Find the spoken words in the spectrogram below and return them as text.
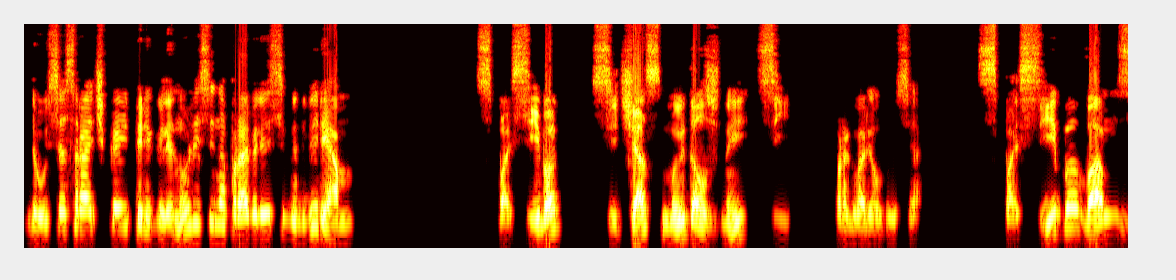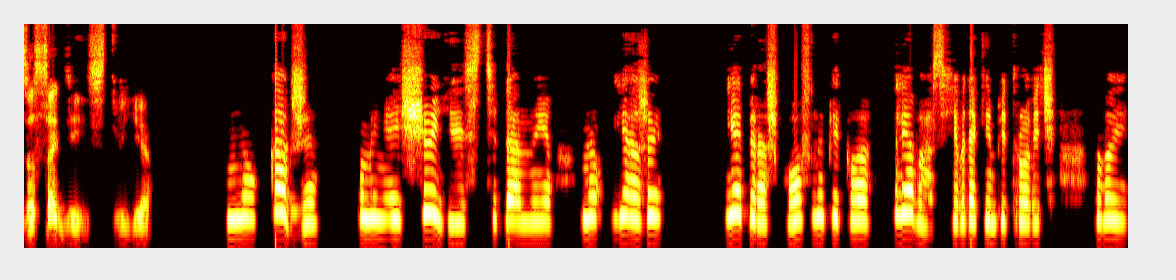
Дуся с Рачкой переглянулись и направились к дверям. «Спасибо, «Сейчас мы должны идти», — проговорил Дуся. «Спасибо вам за содействие». Ну как же, у меня еще есть данные, но я же... Я пирожков напекла для вас, Евдоким Петрович. Вы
